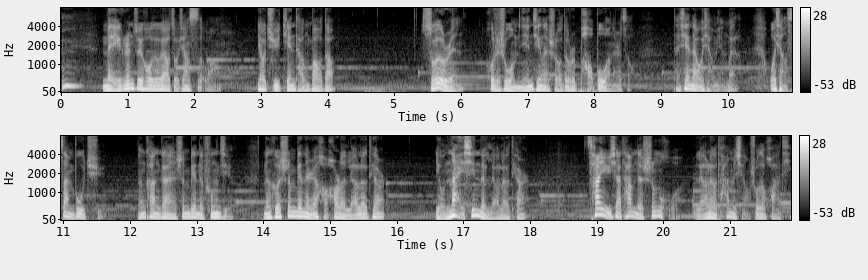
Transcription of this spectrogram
嗯每个人最后都要走向死亡，要去天堂报道。所有人，或者是我们年轻的时候都是跑步往那儿走，但现在我想明白了，我想散步去，能看看身边的风景，能和身边的人好好的聊聊天儿有耐心的聊聊天儿参与一下他们的生活，聊聊他们想说的话题，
